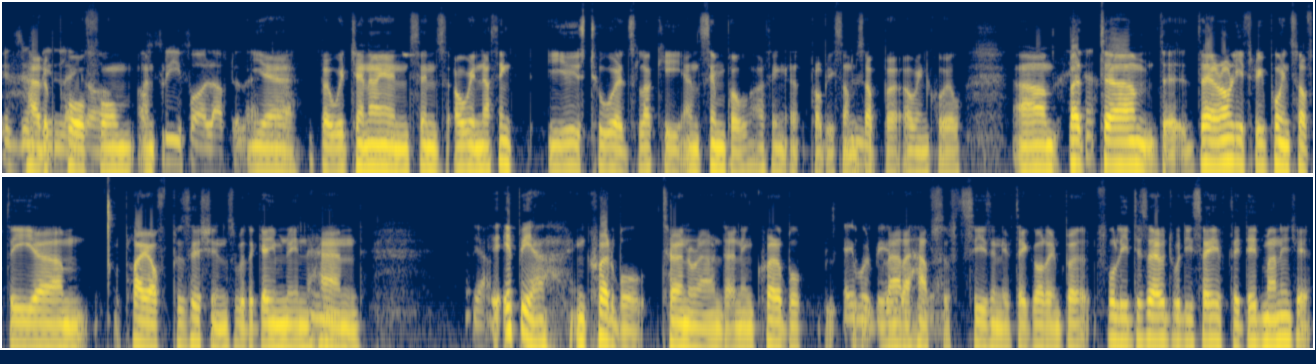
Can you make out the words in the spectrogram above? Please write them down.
had a poor like form a, a and free fall after that. Yeah, yeah. but with Chennai and since Owen, I think you used two words, lucky and simple. I think that probably sums mm. up uh, Owen Coyle. Um, but um, th- they're only three points off the um, playoff positions with a game in mm. hand. Yeah. It'd be an incredible turnaround, an incredible it would be latter half yeah. of season if they got in. But fully deserved, would you say, if they did manage it?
